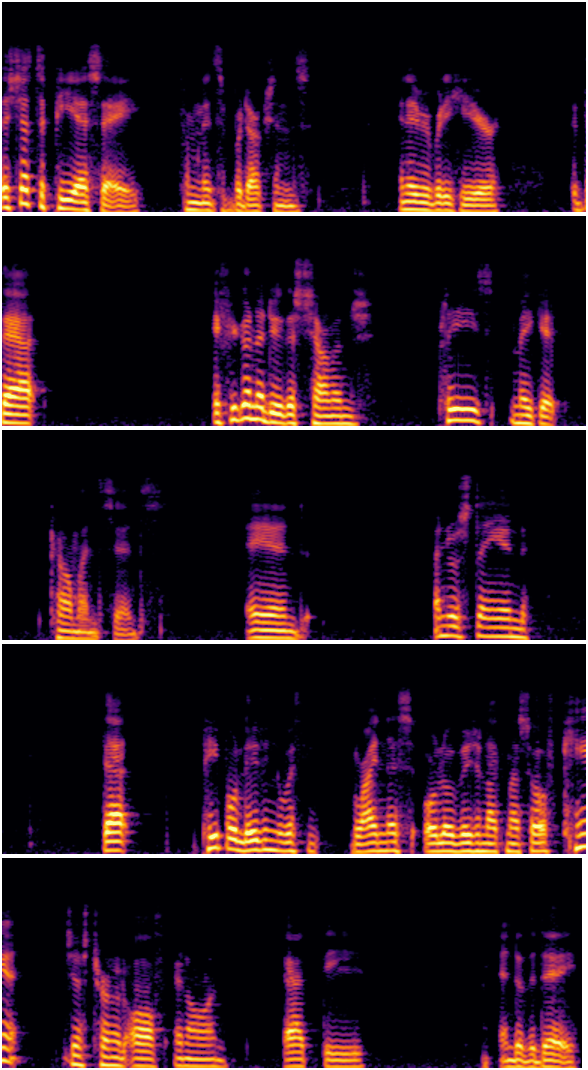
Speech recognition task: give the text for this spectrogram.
it's just a PSA from Linson Productions and everybody here that if you're going to do this challenge, please make it common sense and understand that people living with blindness or low vision like myself can't just turn it off and on at the end of the day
